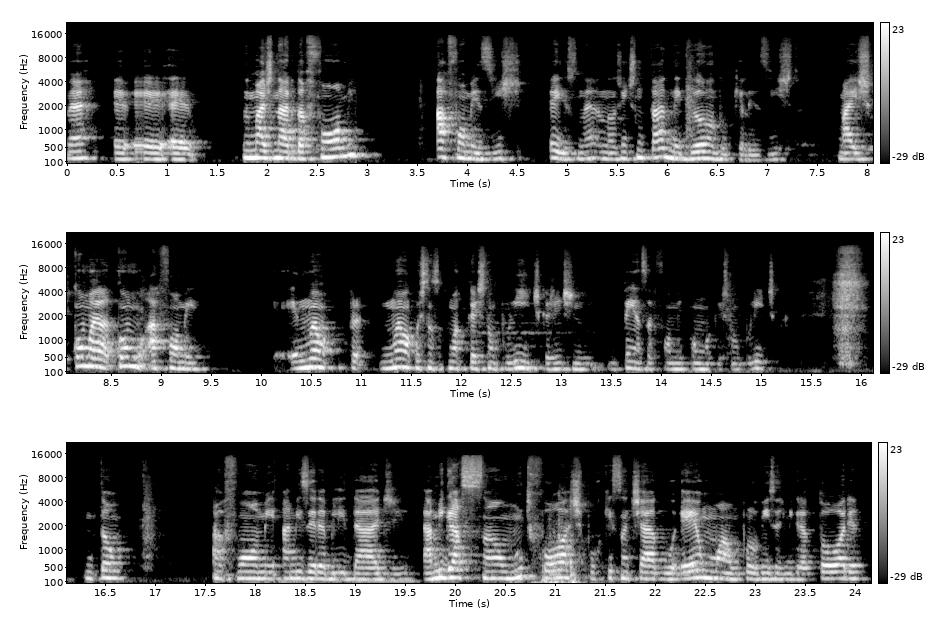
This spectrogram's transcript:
Né? É, é, é, imaginário da fome, a fome existe, é isso, né? A gente não está negando que ela exista, mas como, ela, como a fome é, não é, não é uma, questão, uma questão política, a gente não pensa a fome como uma questão política. Então, a fome, a miserabilidade, a migração muito forte, porque Santiago é uma, uma província migratória,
